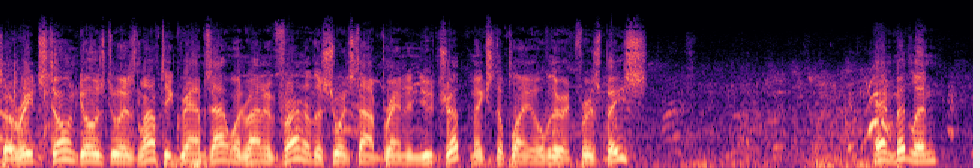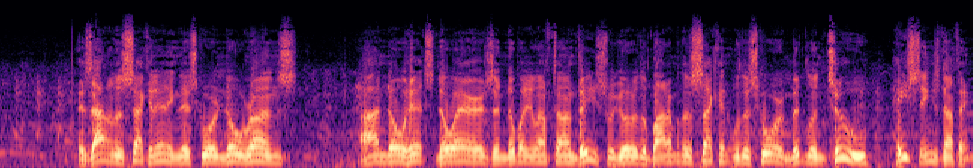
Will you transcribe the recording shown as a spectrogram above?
So Reed Stone goes to his left. He grabs that one right in front of the shortstop, Brandon Utrip. Makes the play over there at first base. And Midland is out of the second inning. They scored no runs on no hits, no errors, and nobody left on base. We go to the bottom of the second with a score Midland 2, Hastings nothing.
